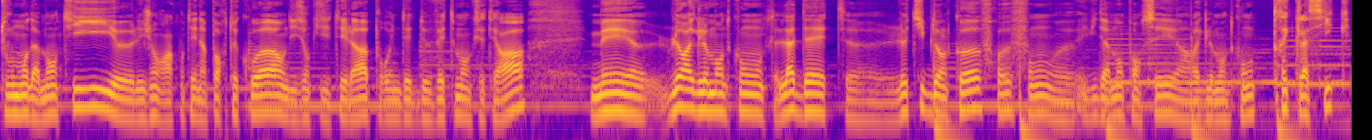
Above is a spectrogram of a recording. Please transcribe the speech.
tout le monde a menti, les gens ont raconté n'importe quoi en disant qu'ils étaient là pour une dette de vêtements, etc. Mais le règlement de compte, la dette, le type dans le coffre font évidemment penser à un règlement de compte très classique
